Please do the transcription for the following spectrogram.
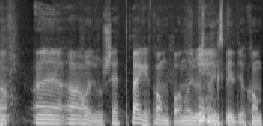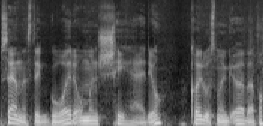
Ja, jeg, jeg har jo sett begge kampene, og Rosenborg spilte jo kamp senest i går, og man ser jo hva Rosenborg øver på.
